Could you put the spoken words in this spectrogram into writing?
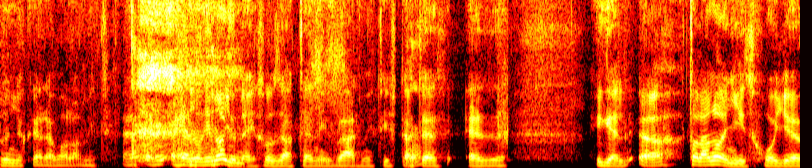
Mondjuk erre valamit. Ehhez azért nagyon nehéz hozzátenni bármit is. Tehát ez, ez igen, talán annyit, hogy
